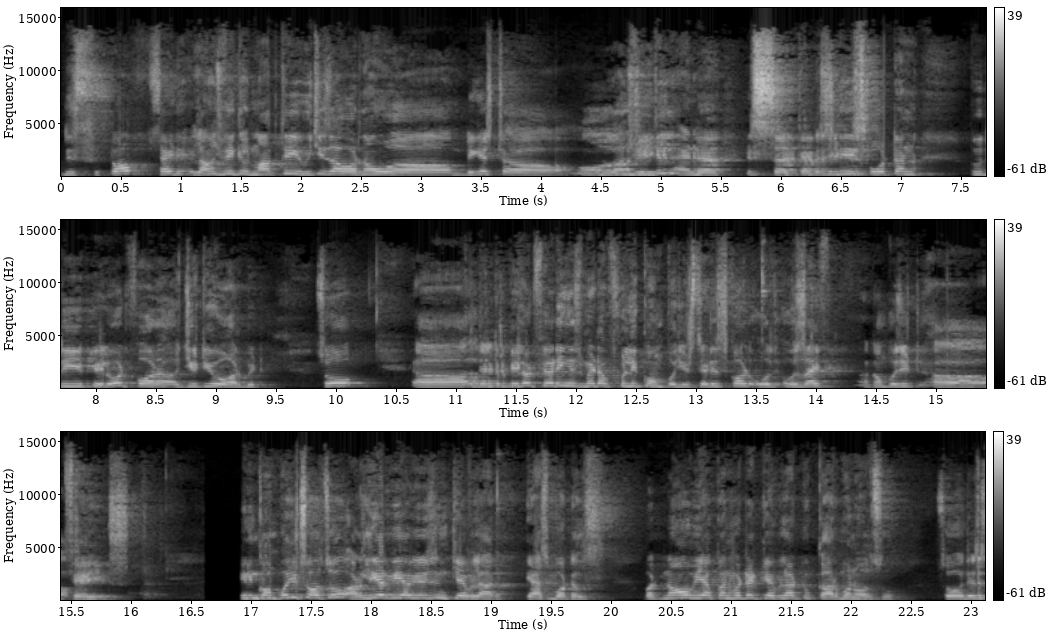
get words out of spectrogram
this top side launch vehicle Mark 3 which is our now uh, biggest uh, launch vehicle and uh, its capacity is 4 ton to the payload for GTO orbit. So that payload fairing is made of fully composites that is called ogive composite fairings. In composites also, earlier we are using Kevlar, gas bottles, but now we have converted Kevlar to carbon also. So this,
